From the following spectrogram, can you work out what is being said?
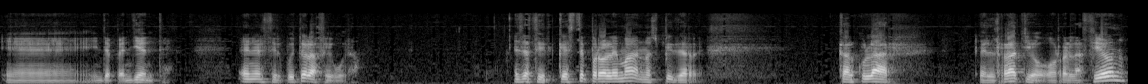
eh, independiente en el circuito de la figura. Es decir, que este problema nos pide calcular el ratio o relación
